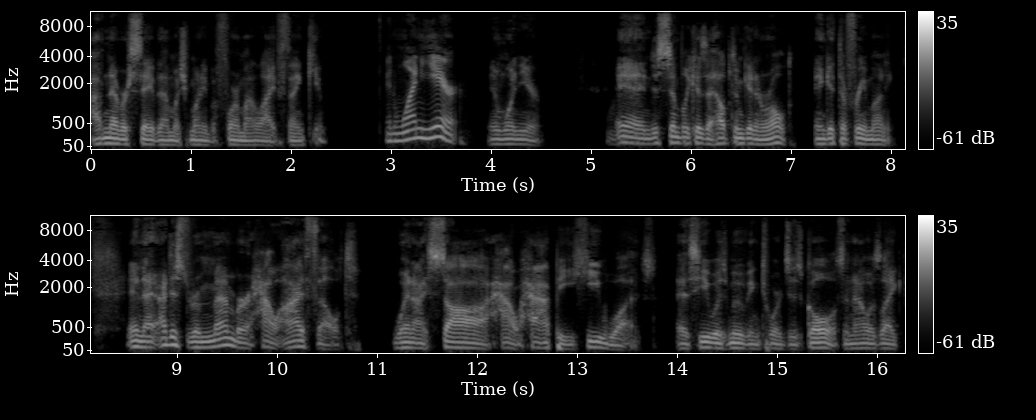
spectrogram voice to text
I've never saved that much money before in my life. Thank you. In one year. In one year. And just simply because I helped him get enrolled and get the free money. And I, I just remember how I felt when I saw how happy he was as he was moving towards his goals. And I was like,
